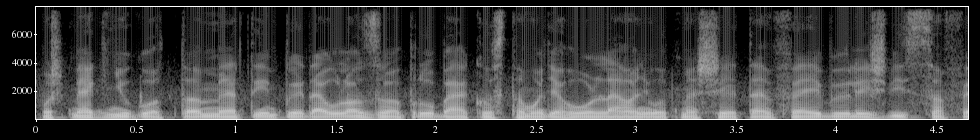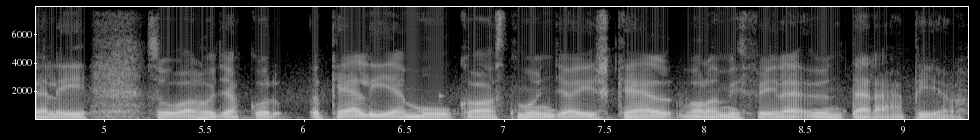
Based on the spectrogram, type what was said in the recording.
most megnyugodtam, mert én például azzal próbálkoztam, hogy a hollányót meséltem fejből és visszafelé, szóval, hogy akkor kell ilyen móka, azt mondja, és kell valamiféle önterápia.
